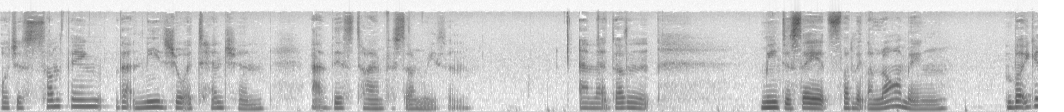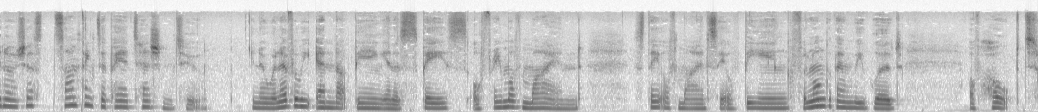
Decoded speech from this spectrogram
or just something that needs your attention at this time for some reason. And that doesn't mean to say it's something alarming, but you know, just something to pay attention to. You know, whenever we end up being in a space or frame of mind, state of mind, state of being for longer than we would have hoped,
